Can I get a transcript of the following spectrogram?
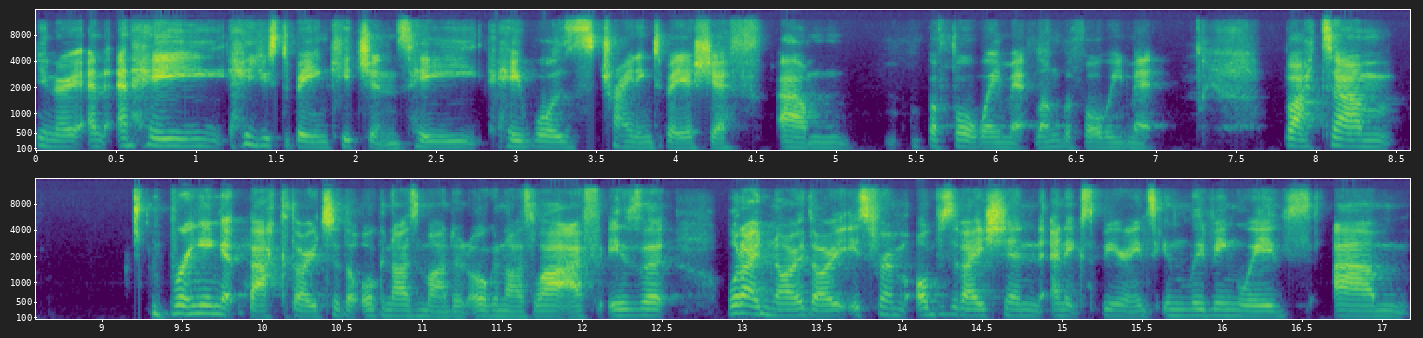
you know, and and he he used to be in kitchens. He he was training to be a chef um, before we met, long before we met. But um, bringing it back though to the organized mind and organized life is that what I know though is from observation and experience in living with um,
